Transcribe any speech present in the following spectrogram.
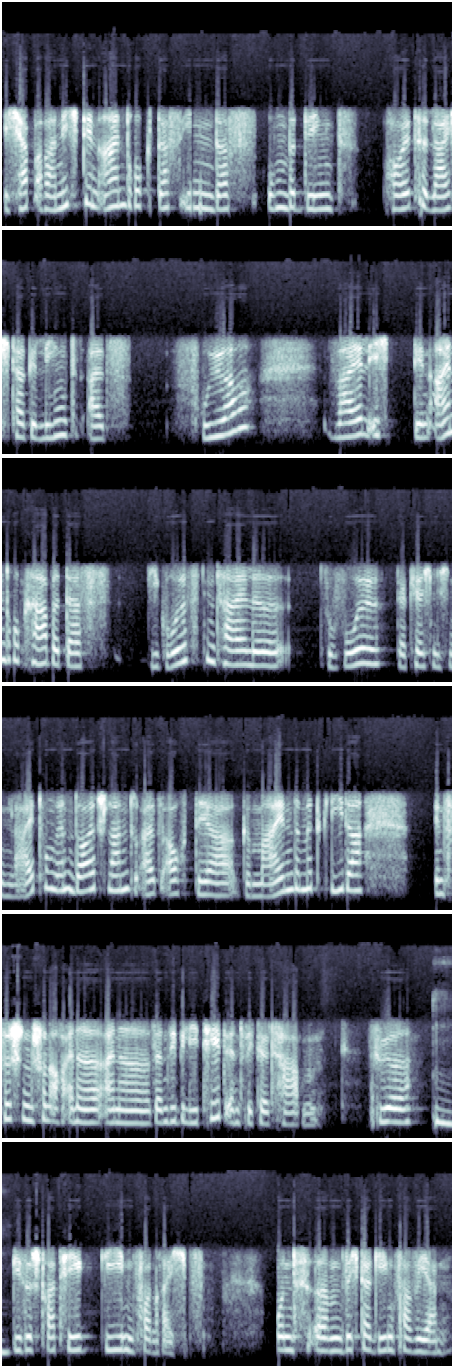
Ich habe aber nicht den Eindruck, dass ihnen das unbedingt heute leichter gelingt als früher, weil ich den Eindruck habe, dass die größten Teile sowohl der kirchlichen Leitung in Deutschland als auch der Gemeindemitglieder inzwischen schon auch eine, eine Sensibilität entwickelt haben für mhm. diese Strategien von rechts und ähm, sich dagegen verwehren.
